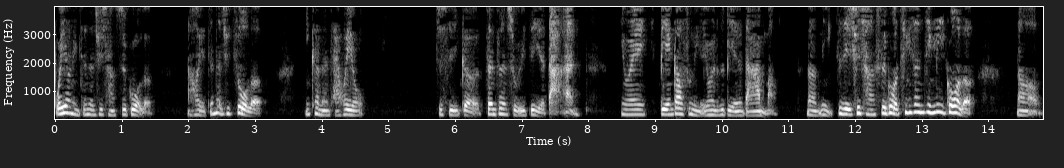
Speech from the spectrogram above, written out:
唯有你真的去尝试过了，然后也真的去做了，你可能才会有，就是一个真正属于自己的答案。因为别人告诉你的永远都是别人的答案嘛。那你自己去尝试过，亲身经历过了，那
